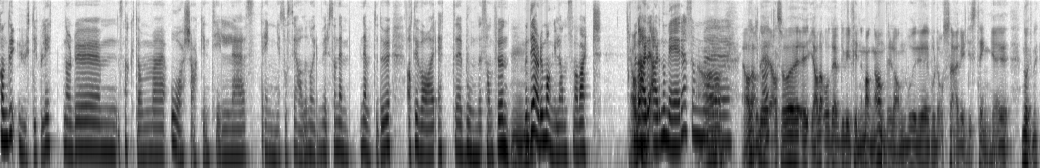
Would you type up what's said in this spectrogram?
Kan du utdype litt når du mm, snakket om eh, årsaken til eh, strenge sosiale normer? Så nevnte du at vi var et eh, bondesamfunn. Mm. Men det er det jo mange land som har vært. Ja, Men er det, er det, noe mer som ja, ja, da, det, altså, ja da, og det, du vil finne mange andre land hvor, hvor, det også er veldig strenge normer.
